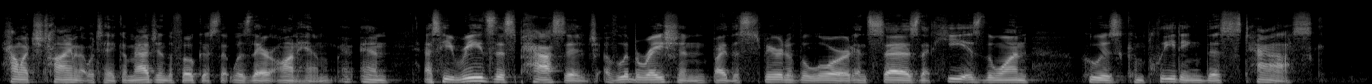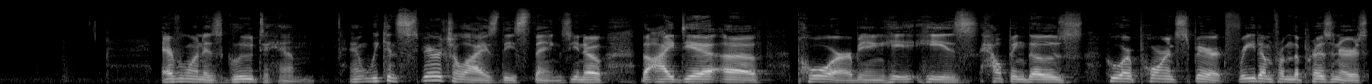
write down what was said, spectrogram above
how much time that would take. Imagine the focus that was there on him. And as he reads this passage of liberation by the Spirit of the Lord and says that he is the one who is completing this task, everyone is glued to him. And we can spiritualize these things. You know, the idea of poor being he, he is helping those who are poor in spirit, freedom from the prisoners.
